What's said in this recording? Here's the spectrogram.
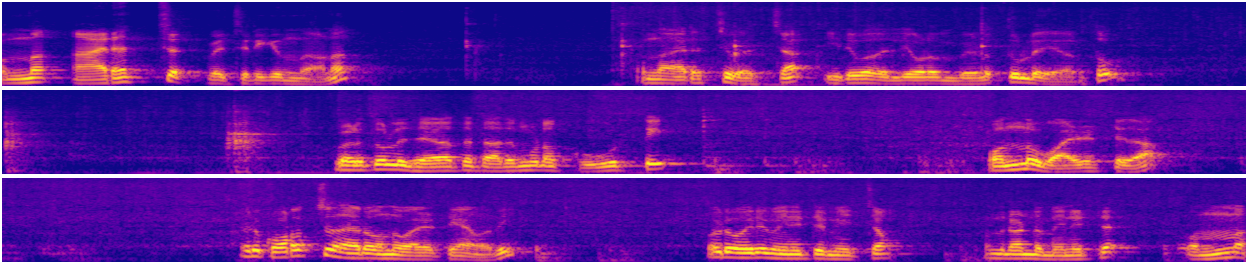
ഒന്ന് അരച്ച് വെച്ചിരിക്കുന്നതാണ്. ഒന്ന് അരച്ച് വെച്ച ഇരുപത് അല്ലിയോളം വെളുത്തുള്ളി ചേർത്തു. വെളുത്തുള്ളി ചേർത്തിട്ട് അതും കൂടെ കൂട്ടി ഒന്ന് വഴട്ടുക ഒരു കുറച്ച് നേരം ഒന്ന് വഴട്ടിയാൽ മതി. ഒരു ഒരു മിനിറ്റ് മിച്ചം ഒന്ന് രണ്ട് മിനിറ്റ് ഒന്ന്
